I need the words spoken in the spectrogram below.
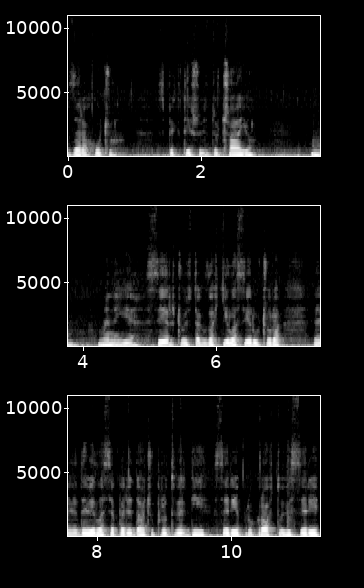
Зараз хочу спекти щось до чаю. У мене є сир, щось так захотіла сиру. Вчора дивилася передачу про тверді сири, про крафтові сири,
